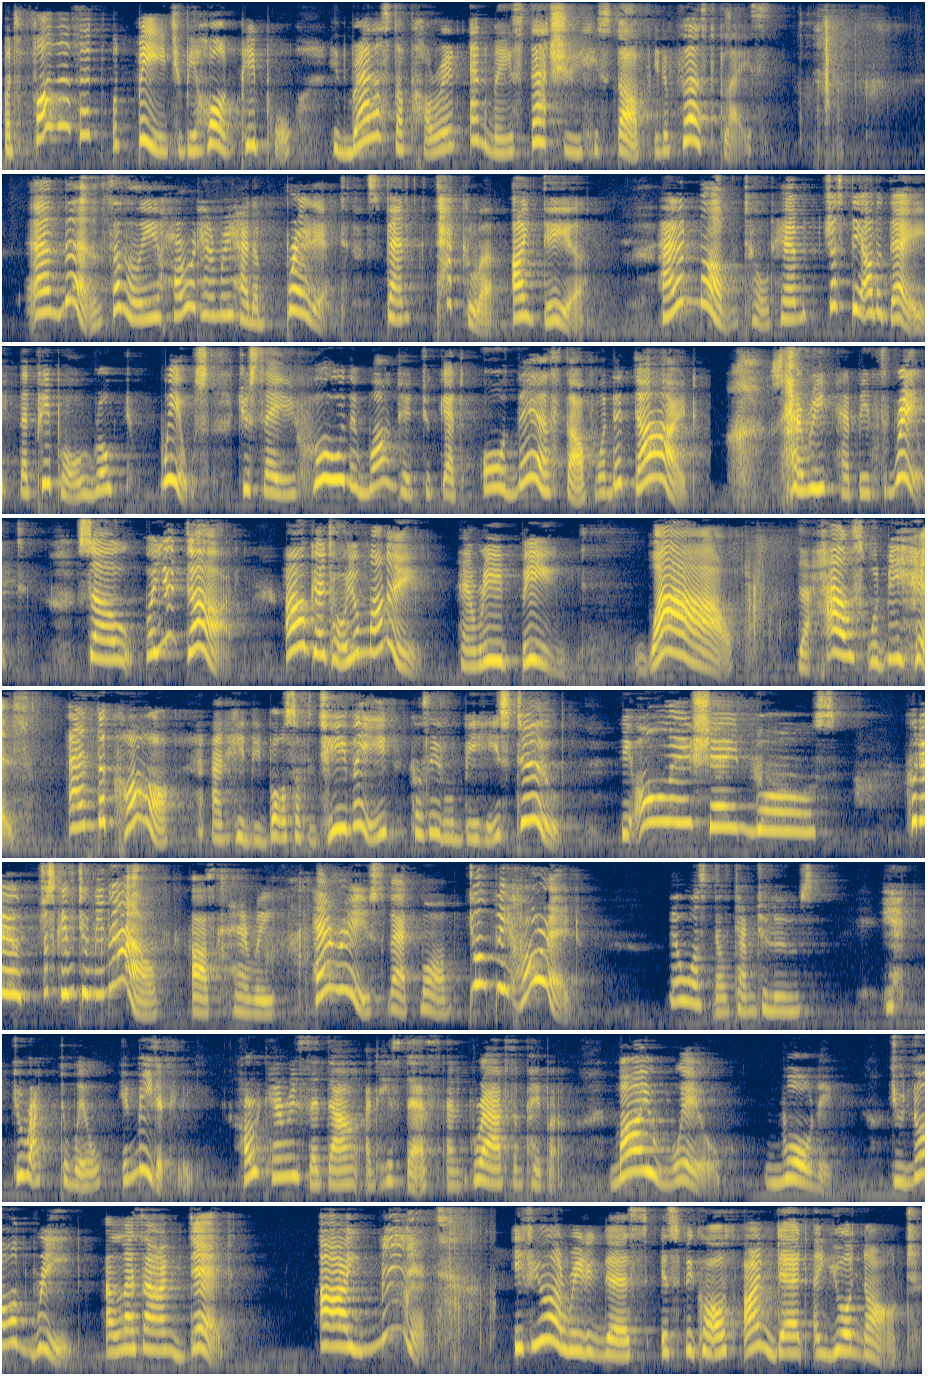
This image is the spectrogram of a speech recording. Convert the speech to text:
But further than would be to behold people, he'd rather stop horrid enemies snatching his stuff in the first place. And then suddenly Horrid Henry had a brilliant, spectacular idea. Hadn't Mum told him just the other day that people wrote wills to say who they wanted to get all their stuff when they died. Henry had been thrilled. So, when you die, I'll get all your money. Henry beamed. Wow! The house would be his, and the car, and he'd be boss of the TV, because it would be his too. The only shame was. Could you just give it to me now? asked Henry. Henry, said Bob, don't be horrid. There was no time to lose. He had to write the will immediately. Horrid Henry sat down at his desk and grabbed some paper. My will. Warning. Do not read unless I'm dead. I mean it. If you are reading this, it's because I'm dead and you're not.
